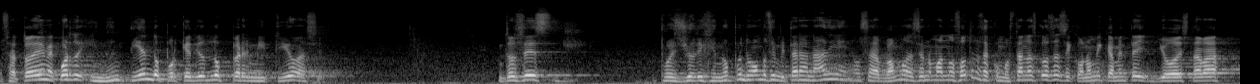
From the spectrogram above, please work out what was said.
O sea, todavía me acuerdo y no entiendo por qué Dios lo permitió así. Entonces, pues yo dije, no, pues no vamos a invitar a nadie. O sea, vamos a hacer nomás nosotros. O sea, como están las cosas económicamente, yo estaba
